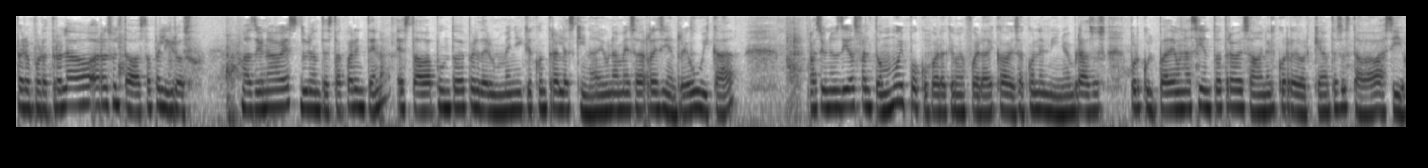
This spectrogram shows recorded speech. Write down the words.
Pero por otro lado ha resultado hasta peligroso. Más de una vez durante esta cuarentena estaba a punto de perder un meñique contra la esquina de una mesa recién reubicada. Hace unos días faltó muy poco para que me fuera de cabeza con el niño en brazos por culpa de un asiento atravesado en el corredor que antes estaba vacío.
